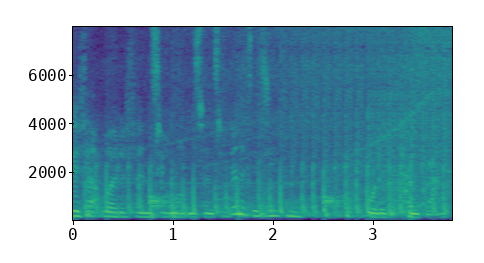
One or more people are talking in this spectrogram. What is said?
But if that word offends your modern sensibilities, you can call it a program.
